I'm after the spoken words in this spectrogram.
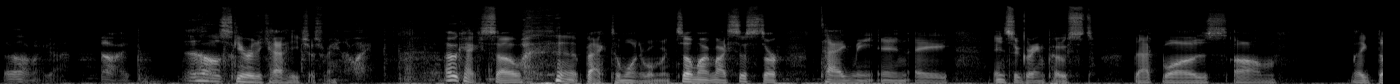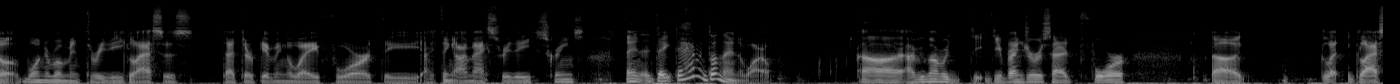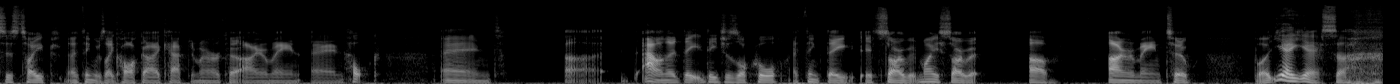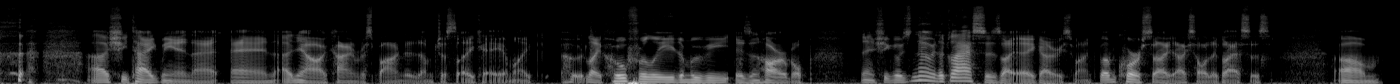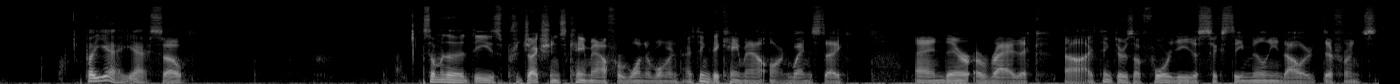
Oh my god! All right, oh, scaredy cat, he just ran away. Okay, so back to Wonder Woman. So my, my sister tagged me in a Instagram post that was um like the Wonder Woman 3D glasses that they're giving away for the I think IMAX 3D screens, and they they haven't done that in a while. Uh, I remember the, the Avengers had four uh, gla- glasses type. I think it was like Hawkeye, Captain America, Iron Man, and Hulk, and uh, I don't know. They they just look cool. I think they it started with might start with um, Iron Man too. But yeah, yeah. So uh, she tagged me in that, and uh, you know I kind of responded. I'm just like, hey, I'm like, ho- like hopefully the movie isn't horrible. And she goes, no, the glasses. I, I gotta respond, but of course I, I saw the glasses. Um, but yeah, yeah. So some of the these projections came out for Wonder Woman. I think they came out on Wednesday, and they're erratic. Uh, I think there's a forty to sixty million dollar difference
